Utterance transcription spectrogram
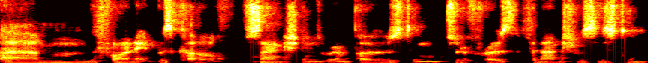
Um, the foreign aid was cut off, sanctions were imposed, and sort of froze the financial system.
